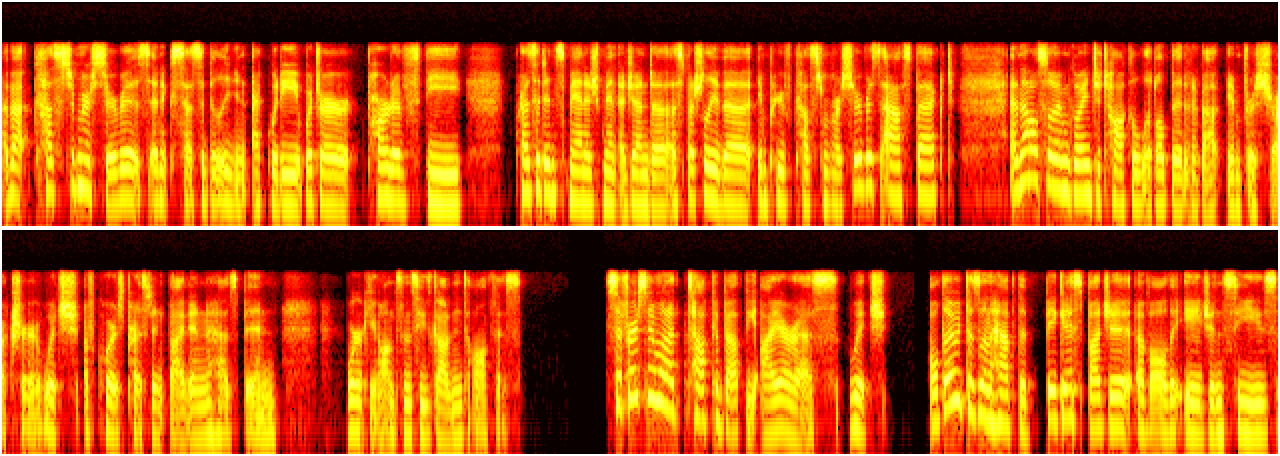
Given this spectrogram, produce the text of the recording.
about customer service and accessibility and equity, which are part of the president's management agenda, especially the improved customer service aspect. And then also, I'm going to talk a little bit about infrastructure, which, of course, President Biden has been working on since he's gotten into office. So, first, I want to talk about the IRS, which although it doesn't have the biggest budget of all the agencies,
